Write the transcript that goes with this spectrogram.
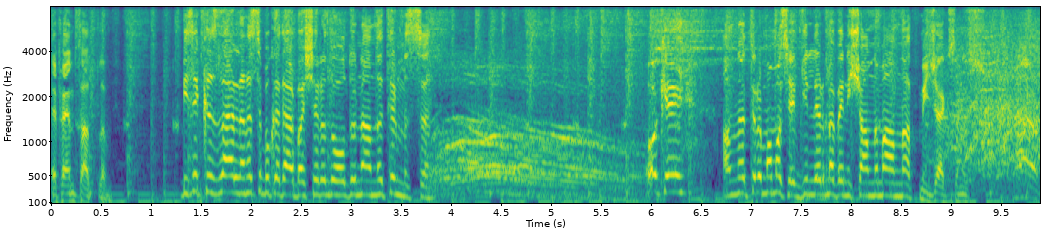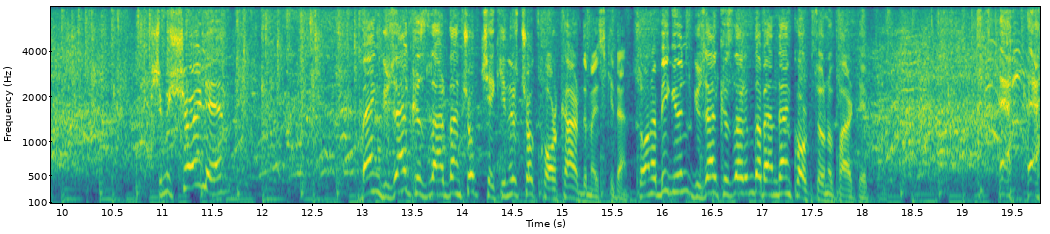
Efendim tatlım. Bize kızlarla nasıl bu kadar başarılı olduğunu anlatır mısın? Okey. Anlatırım ama sevgililerime ve nişanlıma anlatmayacaksınız. Şimdi şöyle ben güzel kızlardan çok çekinir, çok korkardım eskiden. Sonra bir gün güzel kızların da benden korktuğunu fark ettim.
